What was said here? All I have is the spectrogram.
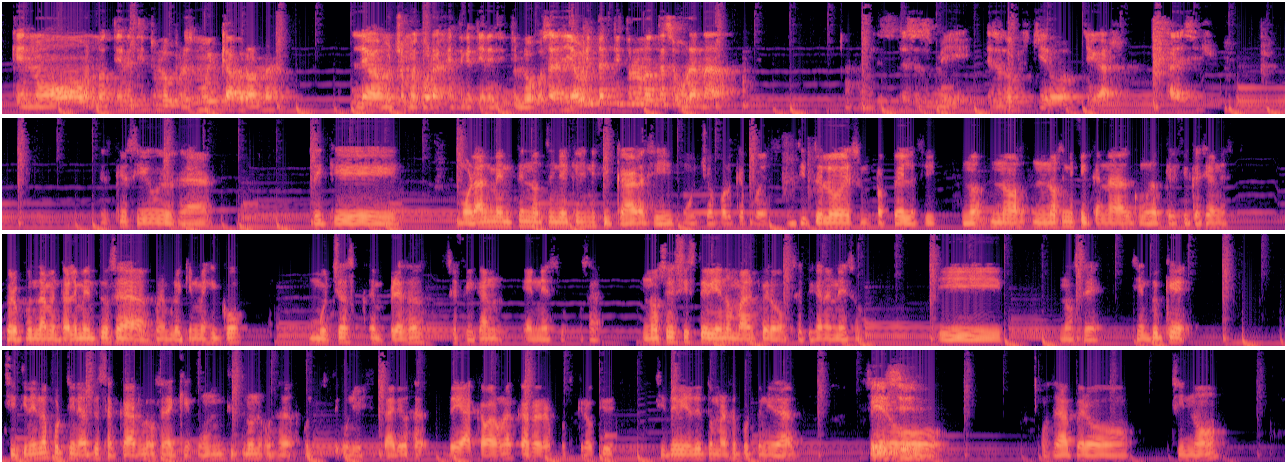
que no, no tiene título, pero es muy cabrona, le va mucho mejor a gente que tiene título. O sea, ya ahorita el título no te asegura nada. Ajá. Eso es mi, eso es lo que quiero llegar a decir. Es que sí, güey, o sea, de que moralmente no tendría que significar así mucho porque pues un título es un papel así, no, no, no significa nada como las calificaciones. Pero pues lamentablemente, o sea, por ejemplo aquí en México, muchas empresas se fijan en eso, o sea, no sé si esté bien o mal, pero se fijan en eso. Y no sé, siento que si tienes la oportunidad de sacarlo, o sea, que un título o sea, este, universitario, o sea, de acabar una carrera, pues creo que sí deberías de tomar esa oportunidad. Sí, Pero, sí. o sea, pero si no,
